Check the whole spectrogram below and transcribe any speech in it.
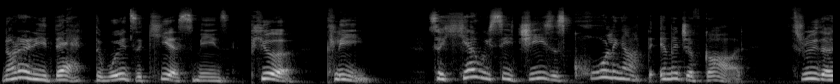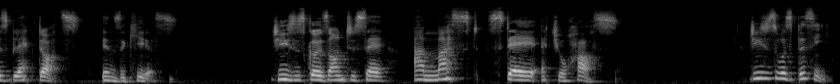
Not only that, the word Zacchaeus means pure, clean. So here we see Jesus calling out the image of God through those black dots in Zacchaeus. Jesus goes on to say, I must stay at your house. Jesus was busy.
